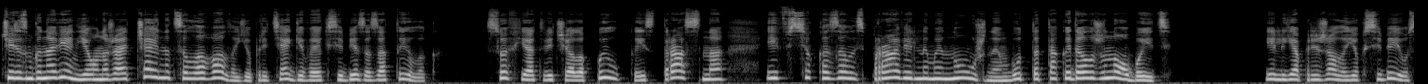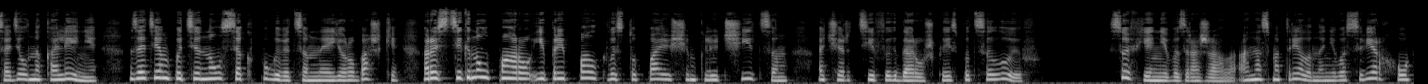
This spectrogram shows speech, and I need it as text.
Через мгновение он уже отчаянно целовал ее, притягивая к себе за затылок. Софья отвечала пылко и страстно, и все казалось правильным и нужным, будто так и должно быть. Илья прижал ее к себе и усадил на колени, затем потянулся к пуговицам на ее рубашке, расстегнул пару и припал к выступающим ключицам, очертив их дорожкой из поцелуев. Софья не возражала. Она смотрела на него сверху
